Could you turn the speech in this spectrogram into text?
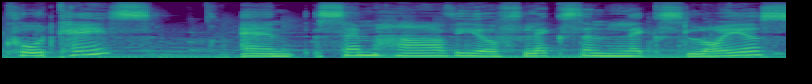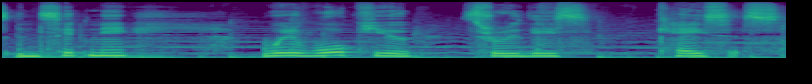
court case and Sam Harvey of Lex and Lex Lawyers in Sydney will walk you through these cases.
